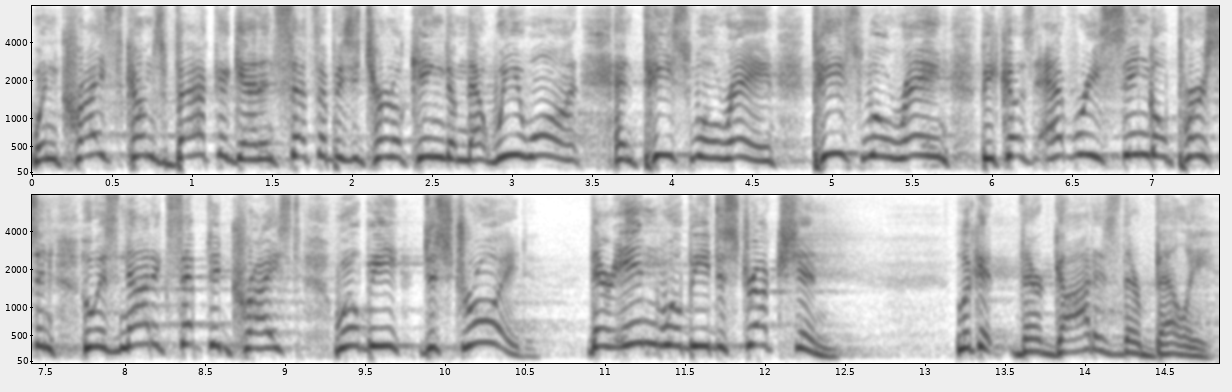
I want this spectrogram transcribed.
when Christ comes back again and sets up his eternal kingdom that we want and peace will reign, peace will reign because every single person who has not accepted Christ will be destroyed. Their end will be destruction. Look at their God is their belly.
